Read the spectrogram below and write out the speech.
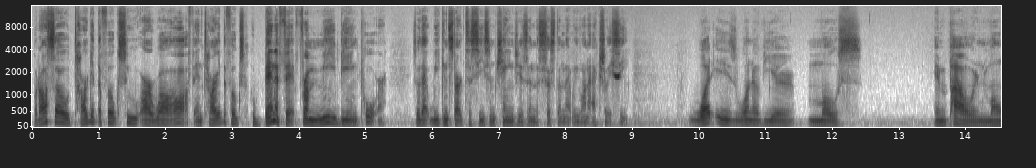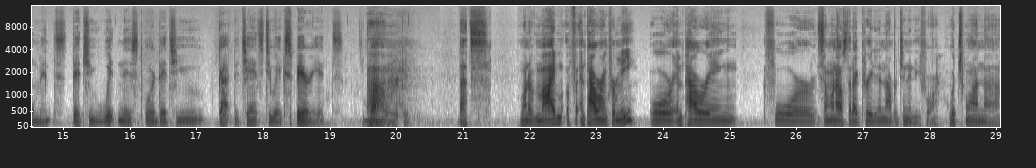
but also target the folks who are well off and target the folks who benefit from me being poor so that we can start to see some changes in the system that we want to actually see what is one of your most empowering moments that you witnessed or that you got the chance to experience while uh, working? That's one of my empowering for me or empowering for someone else that I created an opportunity for. Which one? Uh,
